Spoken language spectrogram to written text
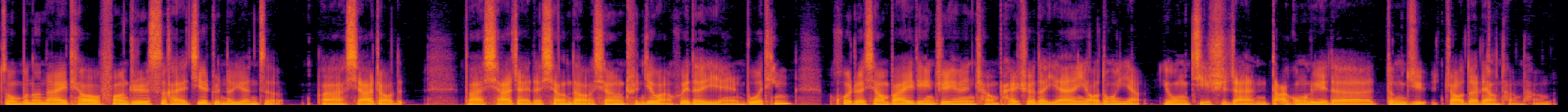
总不能拿一条放之四海皆准的原则，把狭窄的。把狭窄的巷道像春节晚会的演播厅，或者像八一电影制片厂拍摄的延安窑洞一样，用几十盏大功率的灯具照得亮堂堂的。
